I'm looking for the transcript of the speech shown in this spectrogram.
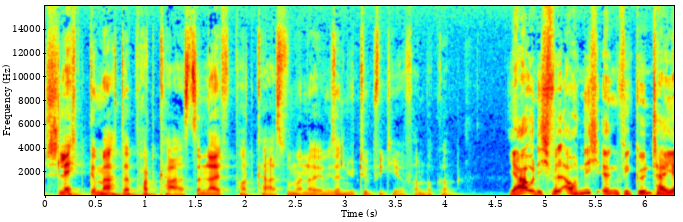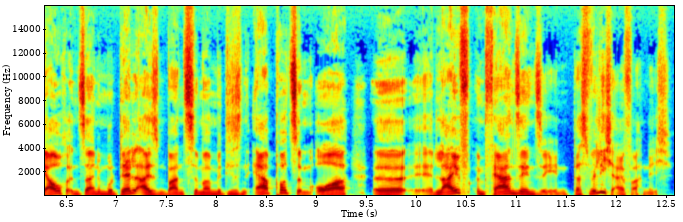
schlecht gemachter Podcast, so ein Live-Podcast, wo man noch irgendwie so ein YouTube-Video von bekommt. Ja, und ich will auch nicht irgendwie Günther Jauch in seinem Modelleisenbahnzimmer mit diesen AirPods im Ohr äh, live im Fernsehen sehen. Das will ich einfach nicht.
